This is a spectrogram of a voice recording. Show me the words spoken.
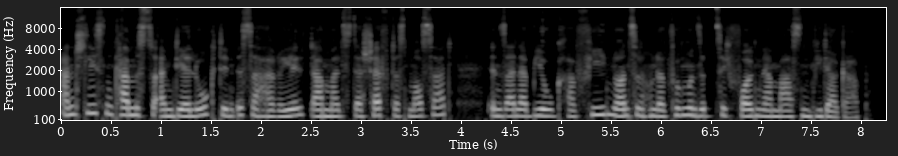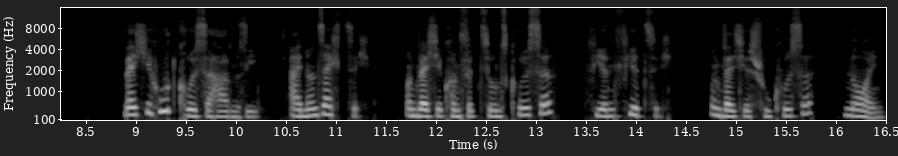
Anschließend kam es zu einem Dialog, den Issa Harel, damals der Chef des Mossad, in seiner Biografie 1975 folgendermaßen wiedergab. Welche Hutgröße haben Sie? 61. Und welche Konfektionsgröße? 44. Und welche Schuhgröße? 9.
